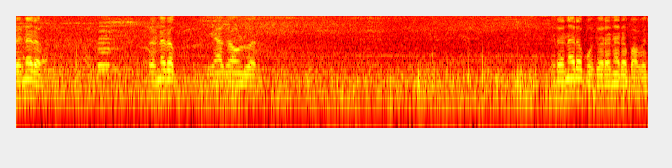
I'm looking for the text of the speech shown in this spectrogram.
रनर अप रनर अप या ग्राउंडवर रनर अप होतो रनर अप आपण.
